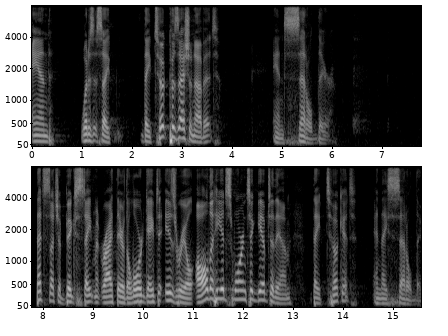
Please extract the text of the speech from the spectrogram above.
And what does it say? They took possession of it and settled there. That's such a big statement right there. The Lord gave to Israel all that He had sworn to give to them. They took it and they settled there.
